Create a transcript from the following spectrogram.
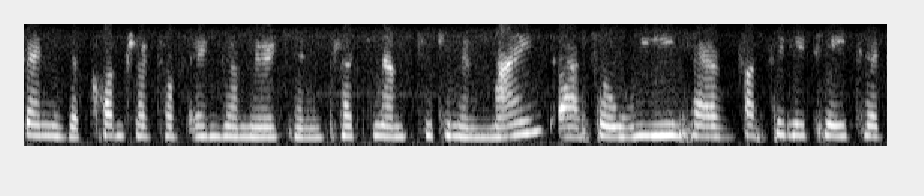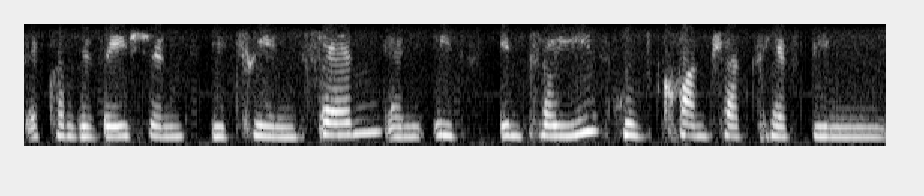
SEN is a contract of Anglo American Platinum Twickenham Mine. Uh, so we have facilitated a conversation between SEN and its employees whose contracts have been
